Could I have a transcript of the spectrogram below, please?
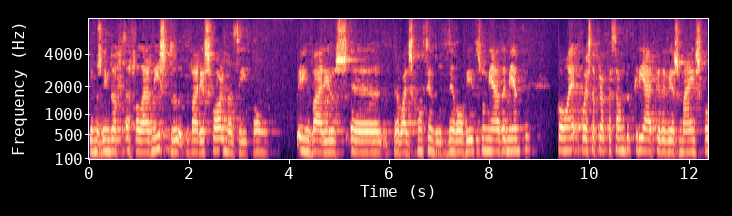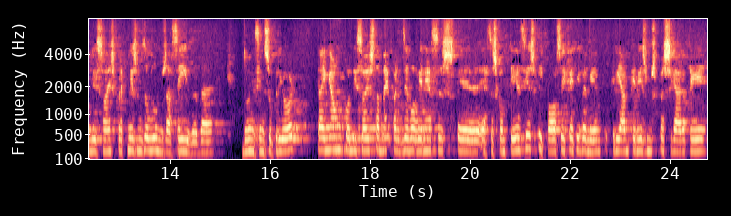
temos vindo a, falar nisto de, várias formas e com, em vários trabalhos que vão sendo desenvolvidos, nomeadamente com, com, esta preocupação de criar cada vez mais condições para que mesmo os alunos à saída da, do ensino superior tenham condições também para desenvolverem essas, eh, essas competências e possam efetivamente criar mecanismos para chegar até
